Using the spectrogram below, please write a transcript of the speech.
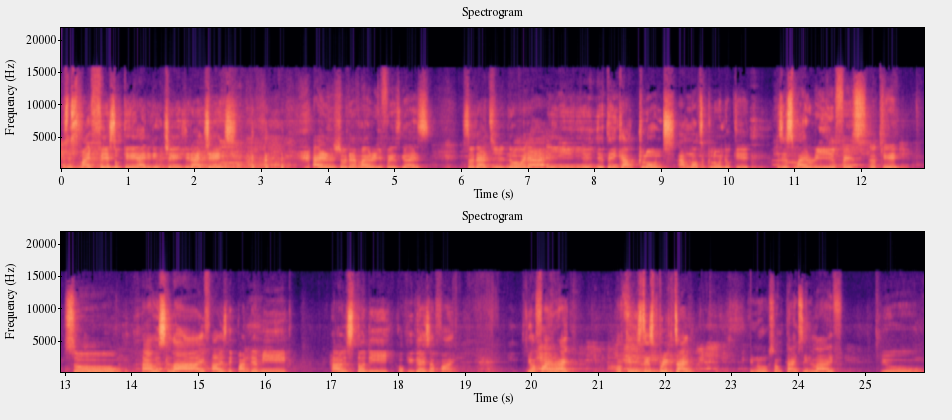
This is my face, okay? I didn't change. Did I change? I need to show them my real face, guys, so that you know whether you, you, you think I'm cloned. I'm not cloned, okay? This is my real face, okay? So, how is life? How is the pandemic? How is study? Hope you guys are fine. You're fine, right? Okay, is this break time? You know, sometimes in life, you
